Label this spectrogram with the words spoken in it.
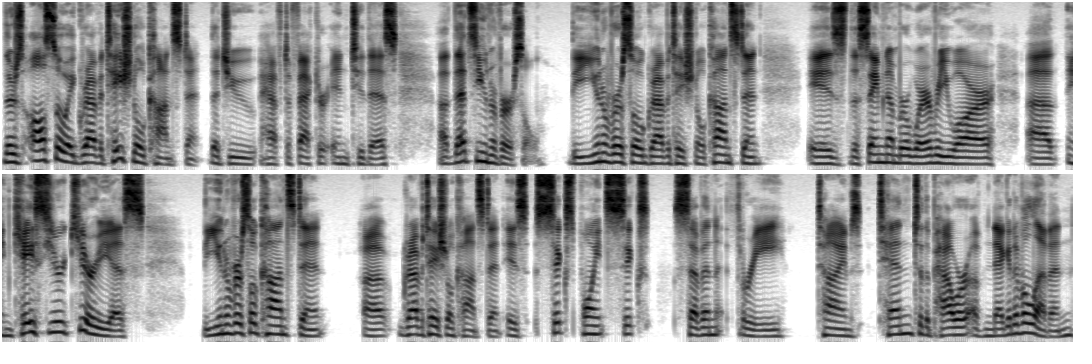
There's also a gravitational constant that you have to factor into this. Uh, that's universal. The universal gravitational constant is the same number wherever you are. Uh, in case you're curious, the universal constant, uh, gravitational constant, is 6.673 times 10 to the power of negative 11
